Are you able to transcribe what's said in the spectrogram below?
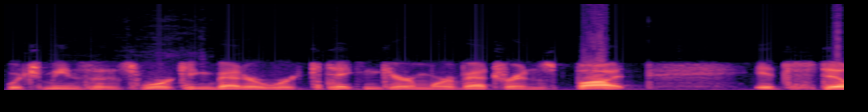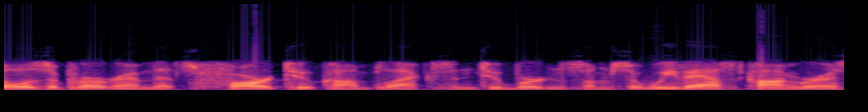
which means that it's working better. We're taking care of more veterans, but it still is a program that's far too complex and too burdensome. So we've asked Congress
